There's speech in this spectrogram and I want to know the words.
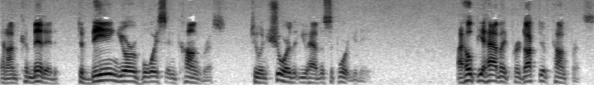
and I'm committed to being your voice in Congress to ensure that you have the support you need. I hope you have a productive conference.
